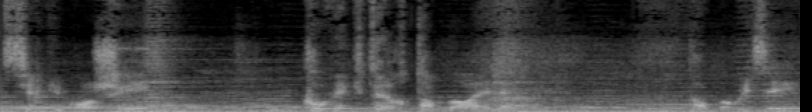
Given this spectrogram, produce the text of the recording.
Circuit branché, correcteur temporel temporisé,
